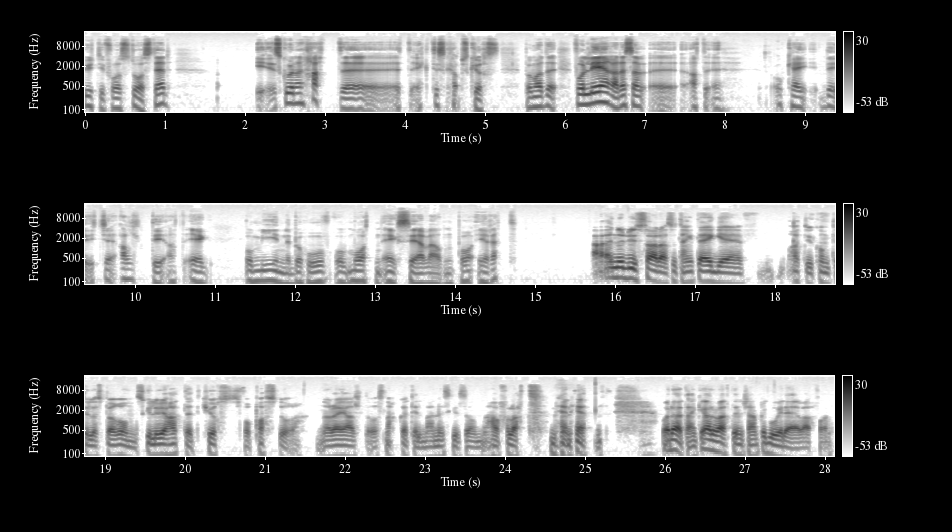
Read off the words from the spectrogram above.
ut ifra ståsted. Skulle en hatt eh, et ekteskapskurs på en måte, for å lære disse eh, at OK, det er ikke alltid at jeg og mine behov og måten jeg ser verden på, er rett? Ja, når du sa det, så tenkte jeg eh, at du kom til å spørre om skulle vi hatt et kurs for pastorer når det gjaldt å snakke til mennesker som har forlatt menigheten. Og det tenker jeg hadde vært en kjempegod idé, i hvert fall.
